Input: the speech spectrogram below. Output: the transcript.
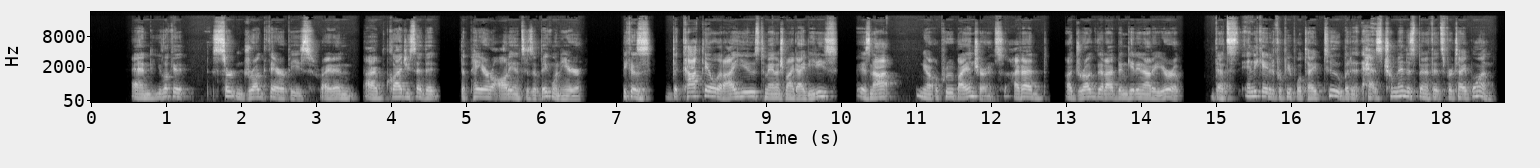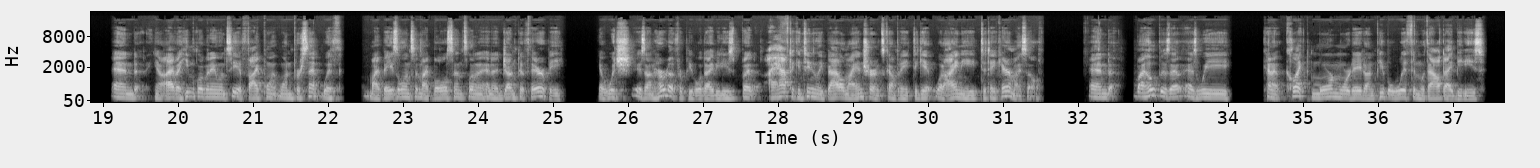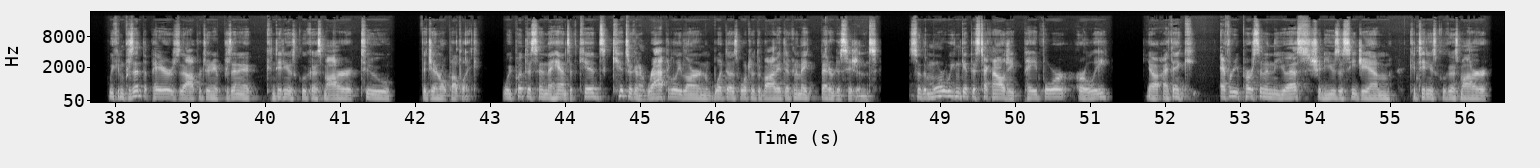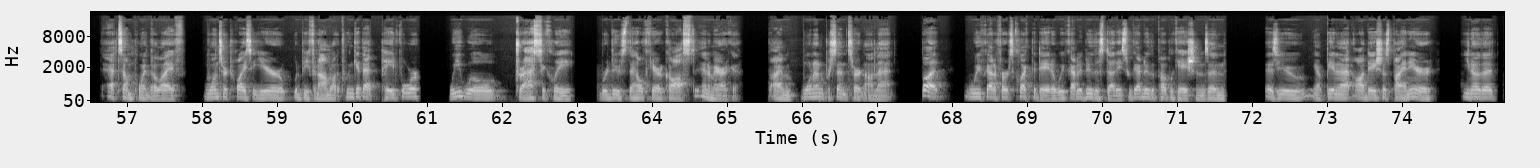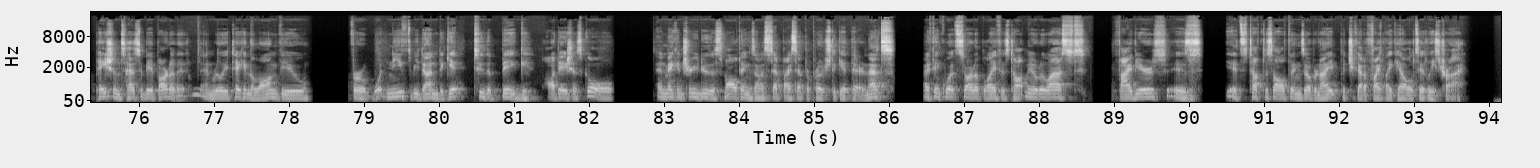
And you look at certain drug therapies, right? And I'm glad you said that the payer audience is a big one here because the cocktail that I use to manage my diabetes is not, you know, approved by insurance. I've had a drug that I've been getting out of Europe that's indicated for people type 2, but it has tremendous benefits for type 1. And, you know, I have a hemoglobin A1C of 5.1% with my basal insulin, my bolus insulin, and adjunctive therapy you know, which is unheard of for people with diabetes, but I have to continually battle my insurance company to get what I need to take care of myself. And my hope is that as we kind of collect more and more data on people with and without diabetes, we can present the payers the opportunity of presenting a continuous glucose monitor to the general public. We put this in the hands of kids. Kids are going to rapidly learn what does what to the body. They're going to make better decisions. So the more we can get this technology paid for early, you know, I think every person in the US should use a CGM, continuous glucose monitor, at some point in their life. Once or twice a year would be phenomenal. If we can get that paid for, we will drastically reduce the healthcare cost in America. I'm 100% certain on that. But we've got to first collect the data. We've got to do the studies. We've got to do the publications. And as you, you know, being that audacious pioneer, you know that patience has to be a part of it and really taking the long view for what needs to be done to get to the big audacious goal and making sure you do the small things on a step by step approach to get there. And that's, I think, what startup life has taught me over the last five years is it's tough to solve things overnight, but you got to fight like hell to at least try.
